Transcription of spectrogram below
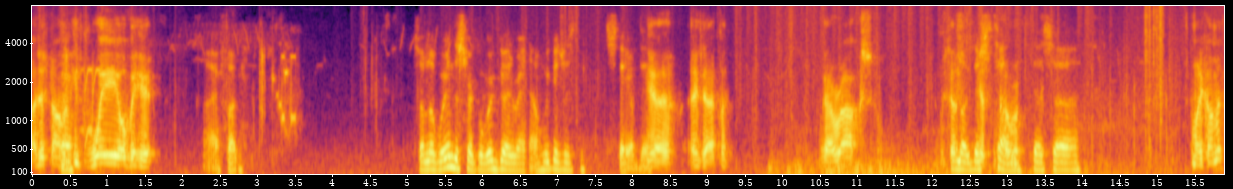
I just found him. He's way over here. Alright, fuck. So look, we're in the circle. We're good right now. We could just stay up there. Yeah, exactly. We got rocks. We So look, there's ten. cover. There's uh, Somebody coming?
